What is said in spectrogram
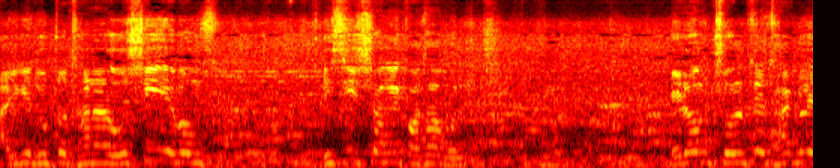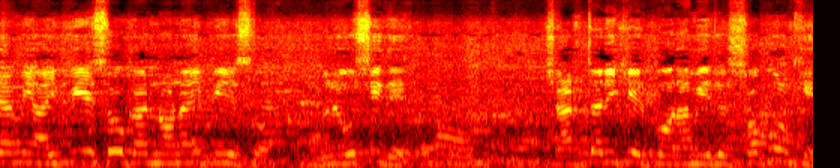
আজকে দুটো থানার ওসি এবং ডিসির সঙ্গে কথা বলেছি এরম চলতে থাকলে আমি আইপিএস হোক আর নন আইপিএস হোক মানে ওসিদের চার তারিখের পর আমি এদের সকলকে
